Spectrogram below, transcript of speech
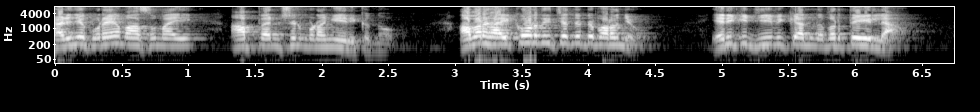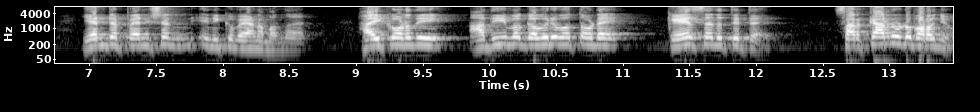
കഴിഞ്ഞ കുറേ മാസമായി ആ പെൻഷൻ മുടങ്ങിയിരിക്കുന്നു. അവർ ഹൈക്കോടതി ചെന്നിട്ട് പറഞ്ഞു എനിക്ക് ജീവിക്കാൻ നിവൃത്തിയില്ല. എന്റെ പെൻഷൻ എനിക്ക് വേണമെന്ന്. ഹൈക്കോടതി അതീവ ഗൗരവത്തോടെ കേസെടുത്തിട്ട് സർക്കാരിനോട് പറഞ്ഞു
